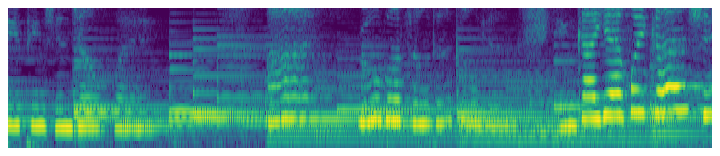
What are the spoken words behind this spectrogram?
地。平线交汇，爱如果走得够远，应该也会跟幸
